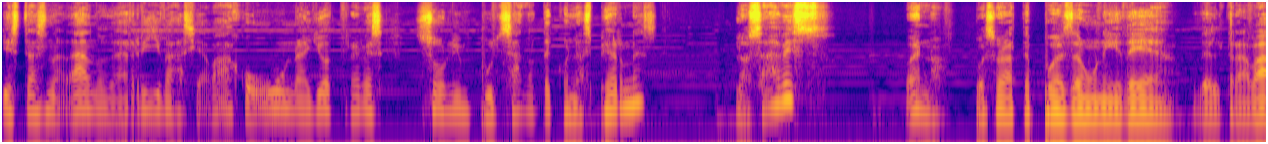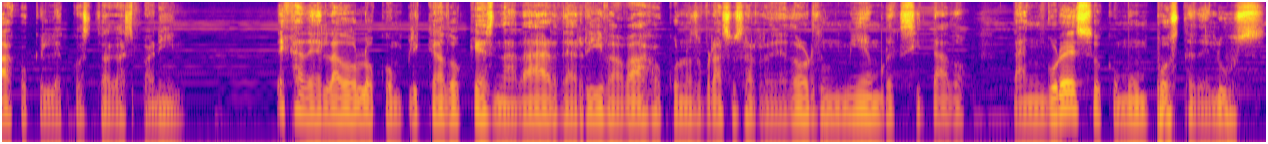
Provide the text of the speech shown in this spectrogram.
y estás nadando de arriba hacia abajo una y otra vez solo impulsándote con las piernas? ¿Lo sabes? Bueno, pues ahora te puedes dar una idea del trabajo que le costó a Gasparín. Deja de lado lo complicado que es nadar de arriba abajo con los brazos alrededor de un miembro excitado tan grueso como un poste de luz.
